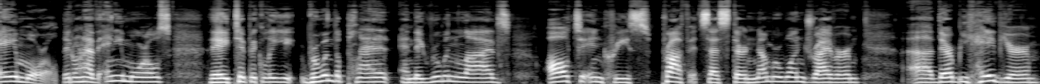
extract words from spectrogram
amoral. They don't have any morals. They typically ruin the planet and they ruin lives, all to increase profits. That's their number one driver. Uh, their behavior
